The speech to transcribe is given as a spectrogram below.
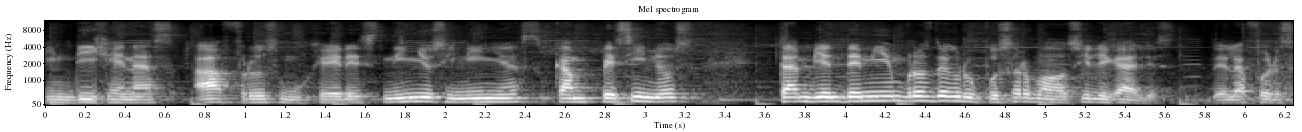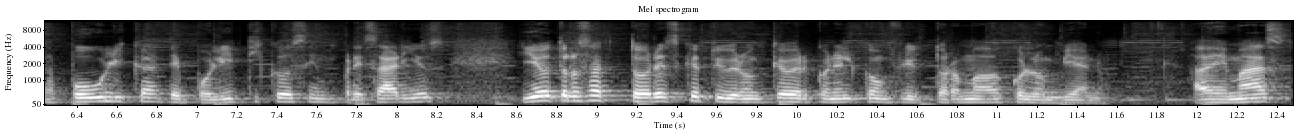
indígenas, afros, mujeres, niños y niñas, campesinos, también de miembros de grupos armados ilegales, de la fuerza pública, de políticos, empresarios y otros actores que tuvieron que ver con el conflicto armado colombiano. Además,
